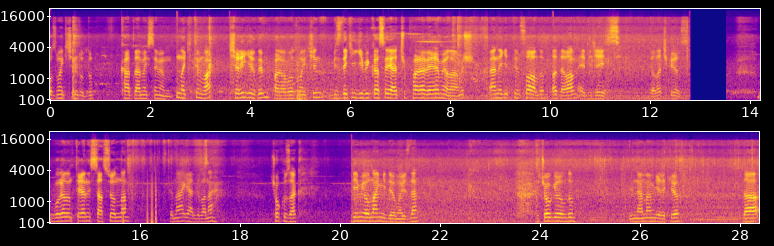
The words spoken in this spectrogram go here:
Bozmak için durdum. Kart vermek istemiyorum. Nakitim var. İçeri girdim para bozmak için. Bizdeki gibi kasayı açıp para veremiyorlarmış. Ben de gittim su aldım. Devam edeceğiz. Yola çıkıyoruz. Buranın tren istasyonundan gına geldi bana. Çok uzak. Gittiğim yoldan gidiyorum o yüzden. Çok yoruldum. Dinlenmem gerekiyor. Daha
